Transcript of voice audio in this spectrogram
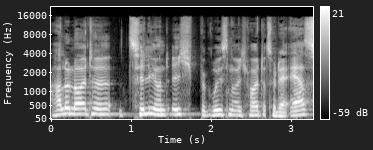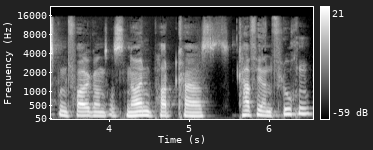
Hallo Leute, Zilli und ich begrüßen euch heute zu der ersten Folge unseres neuen Podcasts Kaffee und Fluchen.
